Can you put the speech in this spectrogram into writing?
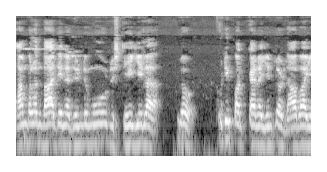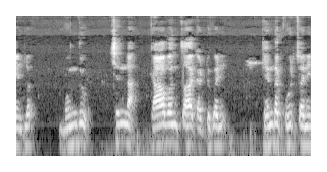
తాంబరం దాటిన రెండు మూడు స్టేజీలలో కుడి పక్కన ఇంట్లో డాబా ఇంట్లో ముందు చిన్న గావంతా కట్టుకొని కింద కూర్చొని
